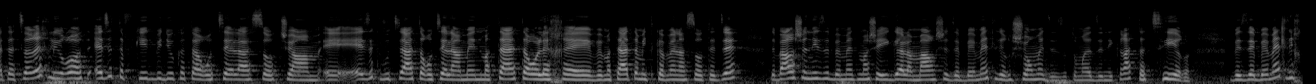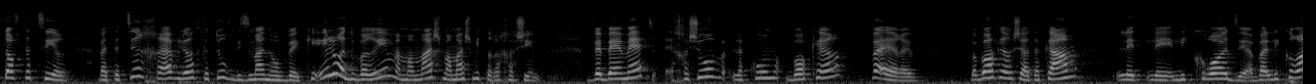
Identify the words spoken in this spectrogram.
אתה צריך לראות איזה תפקיד בדיוק אתה רוצה לעשות שם, אה, איזה קבוצה אתה רוצה לאמן, מתי אתה הולך אה, ומתי אתה מתכוון לעשות את זה. דבר שני זה באמת מה שיגאל אמר, שזה באמת לרשום את זה, זאת אומרת זה נקרא תצהיר, וזה באמת לכתוב תצהיר, והתצהיר חייב להיות כתוב בזמן הווה, כאילו הדברים ממש ממש מתרחשים. ובאמת חשוב לקום בוקר וערב. בבוקר כשאתה קם, לקרוא את זה, אבל לקרוא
